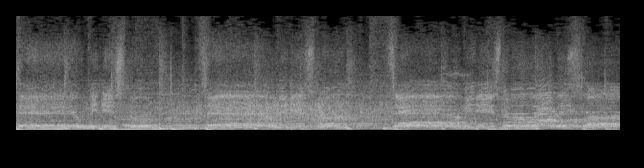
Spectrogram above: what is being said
Seu ministro, seu ministro, seu ministro, eu estou aqui.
